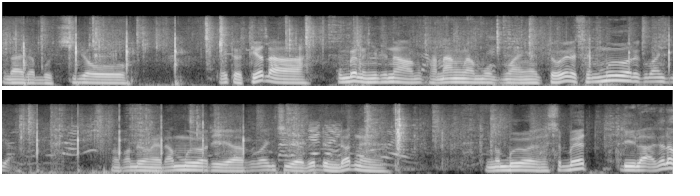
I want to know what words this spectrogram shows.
Đây là buổi chiều. Cái thời tiết là không biết là như thế nào khả năng là một vài ngày tới là sẽ mưa đấy các anh chị ạ. Và con đường này đã mưa thì à, các anh chị ở biết đường đất này, nó mưa nó sẽ bết, đi lại rất là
